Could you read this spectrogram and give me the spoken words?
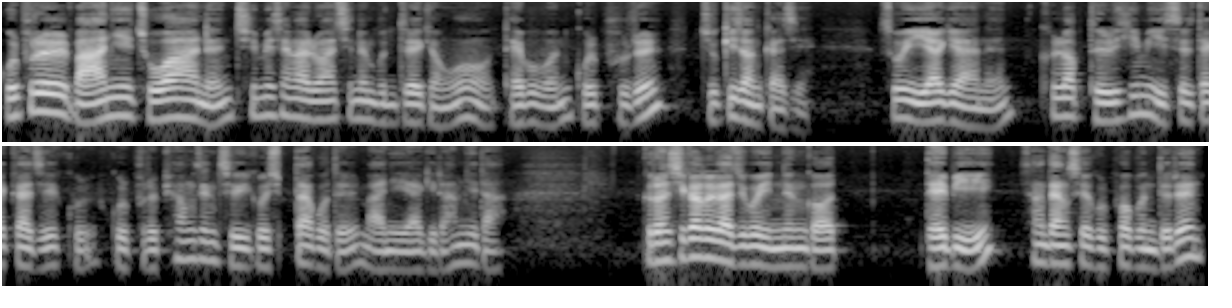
골프를 많이 좋아하는 취미생활로 하시는 분들의 경우 대부분 골프를 죽기 전까지 소위 이야기하는 클럽 들 힘이 있을 때까지 골프를 평생 즐기고 싶다고들 많이 이야기를 합니다. 그런 시각을 가지고 있는 것 대비 상당수의 골퍼분들은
